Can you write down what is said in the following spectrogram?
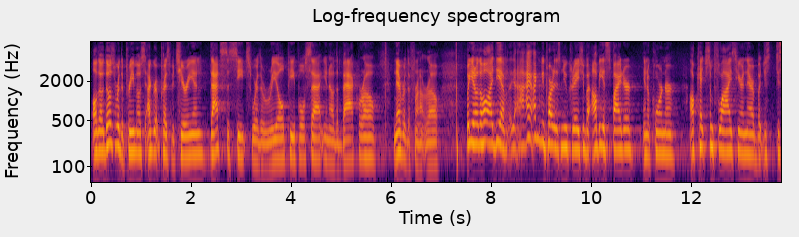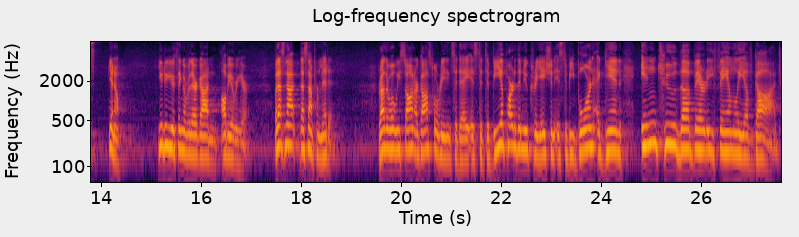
Although those were the primos, I grew up Presbyterian. That's the seats where the real people sat, you know, the back row, never the front row. But, you know, the whole idea of I, I can be part of this new creation, but I'll be a spider in a corner. I'll catch some flies here and there, but just, just you know, you do your thing over there, God, and I'll be over here. But that's not, that's not permitted. Rather, what we saw in our gospel reading today is that to be a part of the new creation is to be born again into the very family of God.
